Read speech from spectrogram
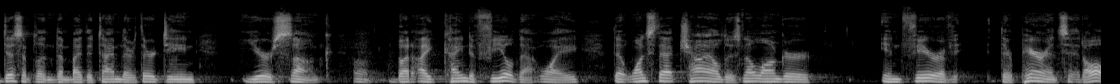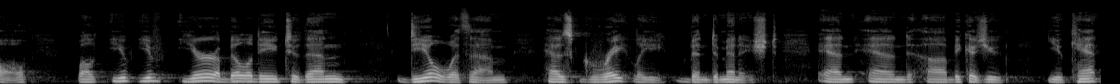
disciplined them by the time they're 13, you're sunk. Oh. But I kind of feel that way that once that child is no longer in fear of their parents at all, well, you, your ability to then deal with them has greatly been diminished, and and uh, because you you can't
